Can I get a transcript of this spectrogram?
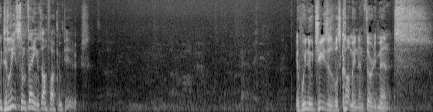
We delete some things off our computers. If we knew Jesus was coming in 30 minutes.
